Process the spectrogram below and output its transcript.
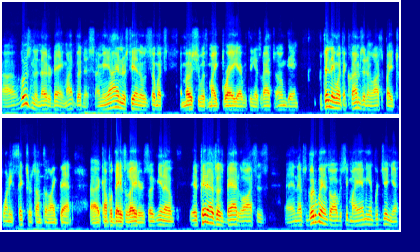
uh, losing to Notre Dame, my goodness. I mean, I understand there was so much emotion with Mike Brey, everything his last home game, but then they went to Clemson and lost by 26 or something like that uh, a couple days later. So you know, Pitt has those bad losses, and some good wins. Obviously, Miami and Virginia,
